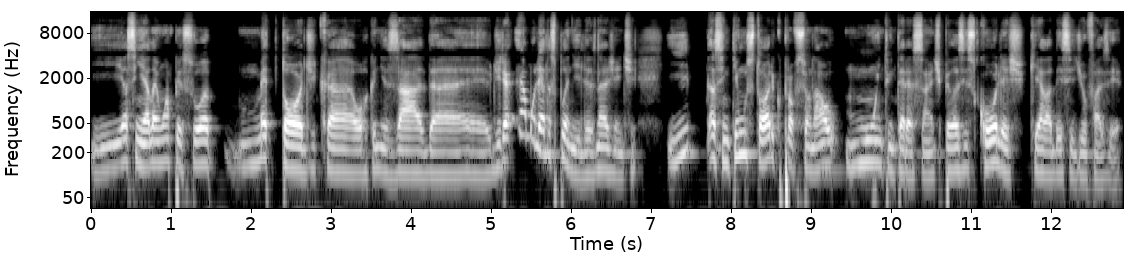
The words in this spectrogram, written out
E assim, ela é uma pessoa metódica, organizada, é, eu diria, é a mulher das planilhas, né, gente? E assim, tem um histórico profissional muito interessante pelas escolhas que ela decidiu fazer.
